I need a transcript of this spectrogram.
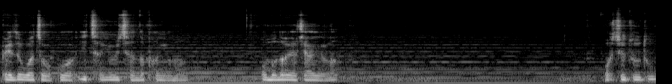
陪着我走过一层又一层的朋友们，我们都要加油了。我是嘟嘟，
